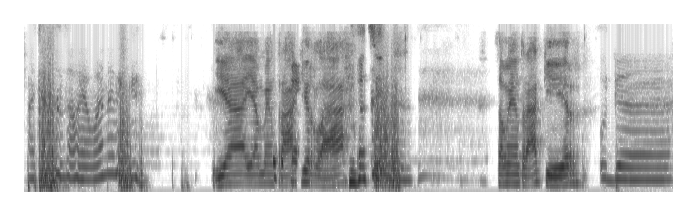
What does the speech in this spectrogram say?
Pacaran sama yang mana nih? Iya, yang yang terakhir lah. Sama yang terakhir. Udah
